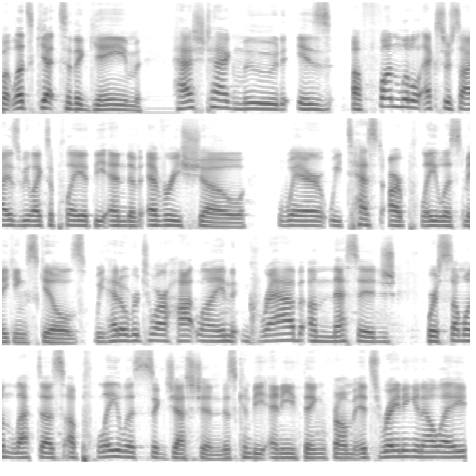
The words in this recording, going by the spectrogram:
But let's get to the game. Hashtag mood is a fun little exercise we like to play at the end of every show where we test our playlist making skills. We head over to our hotline, grab a message where someone left us a playlist suggestion. This can be anything from It's Raining in LA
